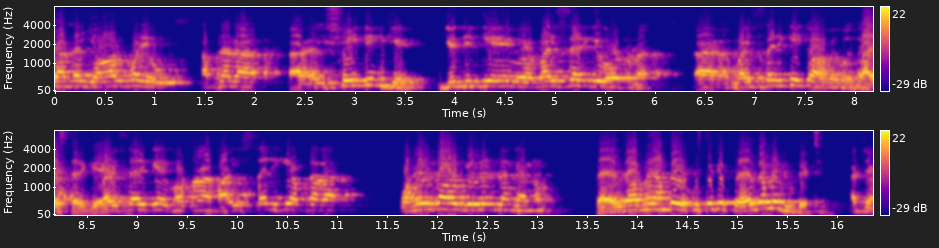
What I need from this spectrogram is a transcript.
জায়গায় যাওয়ার পরেও আপনারা সেই দিনকে যেদিনকে বাইশ তারিখে ঘটনা বাইশ তারিখেই তো হবে 22 তারিখে। বাইশ তারিখে ঘটনা বাইশ তারিখে আপনারা পহেলগাঁও গেলেন না কেন? পেহেলগামে আমরা একুশ থেকে পেহেলগামে ঢুকেছি। আচ্ছা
